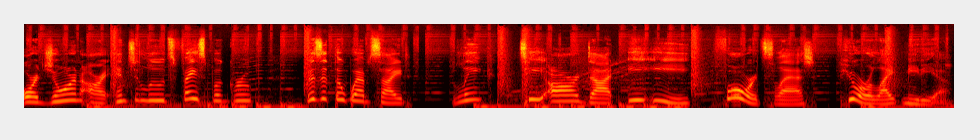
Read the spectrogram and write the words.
or join our Interludes Facebook group, visit the website linktr.ee forward slash Pure Light Media.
